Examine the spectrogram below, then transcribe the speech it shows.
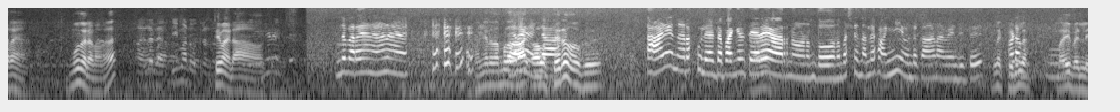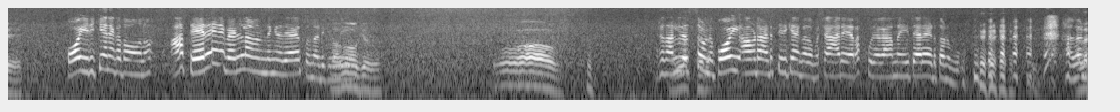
ഇറങ്ങാ. മൂന്നുപേരാണോ? ടീമായിട്ട് ആ ഓക്കെ എന്ത് പറയാനാണ്? അങ്ങനെ നമ്മൾ തെര നോക്ക്. താഴെ നിറക്കൂല കേട്ടോ. ഭയങ്കര തിര കാരണമാണെന്ന് തോന്നുന്നു. പക്ഷെ നല്ല ഭംഗിയുണ്ട് കാണാൻ വേണ്ടിട്ട് പോയി ഇരിക്കാനൊക്കെ തോന്നുന്നു. ആ തിരയിന് വെള്ളം എന്തെങ്കിലും ദേഹത്തൊന്നും ഓ പക്ഷെ നല്ല രസമുണ്ട്. പോയി അവിടെ അടുത്തിരിക്കാനൊക്കെ കഥ പക്ഷെ ആരെ ഇറക്കൂല. കാരണം ഈ തിര എടുത്തോണ്ട് പോകും. അതുകൊണ്ട്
